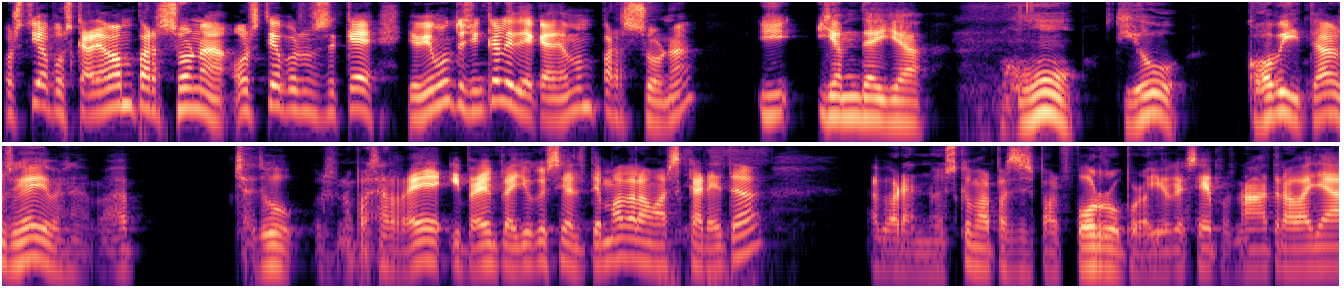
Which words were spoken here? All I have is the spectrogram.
hòstia, doncs quedem en persona, hòstia, doncs no sé què. Hi havia molta gent que li deia quedem en persona i, i em deia no, tio, Covid, tal, no sé què, i pensava, va, xato, pues no passa res. I, per exemple, jo que sé, el tema de la mascareta, a veure, no és que me'l passés pel forro, però jo que sé, pues anava a treballar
